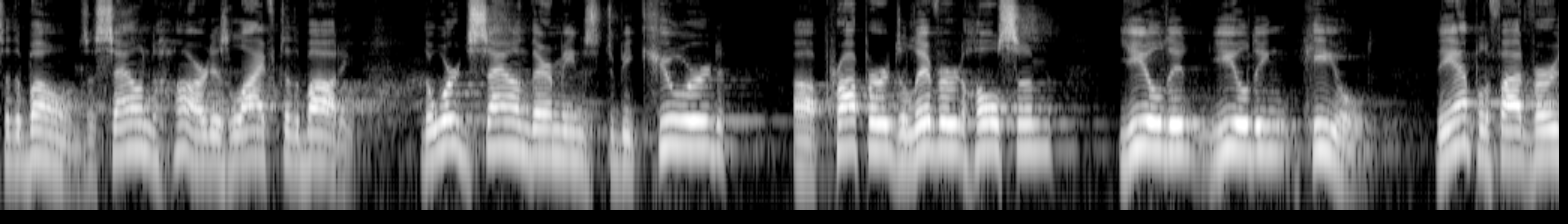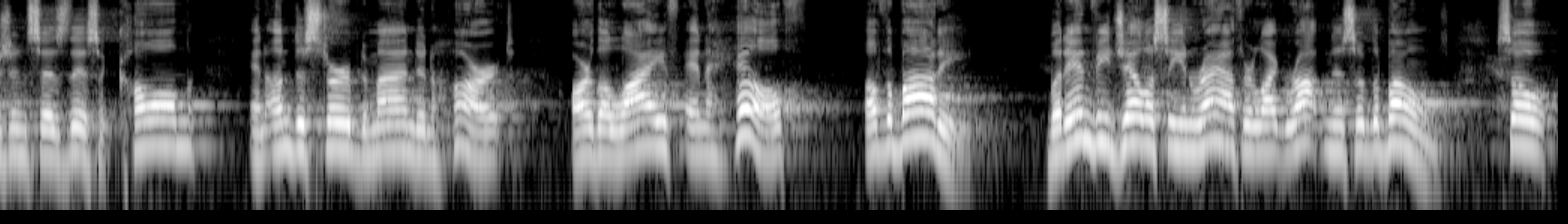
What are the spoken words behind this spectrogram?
to the bones. A sound heart is life to the body. The word sound there means to be cured, uh, proper, delivered, wholesome, yielded, yielding, healed. The Amplified Version says this A calm and undisturbed mind and heart are the life and health of the body. But envy, jealousy, and wrath are like rottenness of the bones. So,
